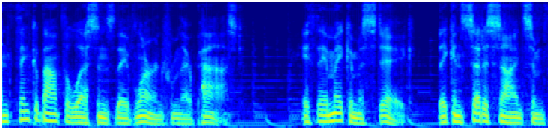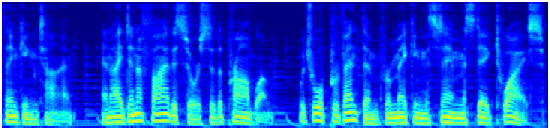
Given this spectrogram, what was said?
and think about the lessons they've learned from their past. If they make a mistake, they can set aside some thinking time and identify the source of the problem which will prevent them from making the same mistake twice.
